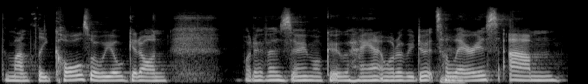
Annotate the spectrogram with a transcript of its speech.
the monthly calls where we all get on whatever Zoom or Google Hangout, whatever we do. It's mm. hilarious. Um,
